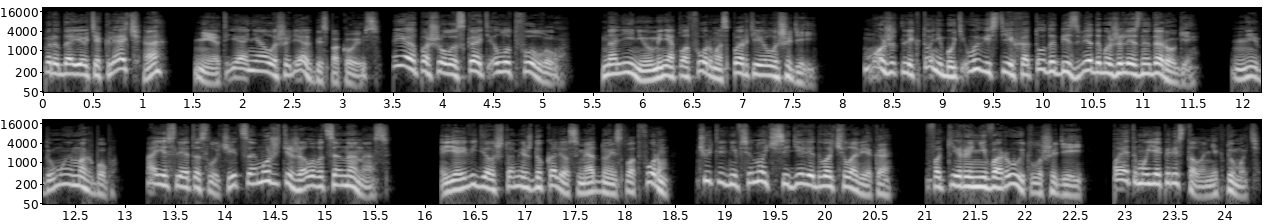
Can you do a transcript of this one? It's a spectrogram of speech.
Продаете кляч, а?» «Нет, я не о лошадях беспокоюсь. Я пошел искать Лутфуллу. На линии у меня платформа с партией лошадей. Может ли кто-нибудь вывести их оттуда без ведома железной дороги? Не думаю, Махбуб. А если это случится, можете жаловаться на нас. Я видел, что между колесами одной из платформ чуть ли не всю ночь сидели два человека. Факиры не воруют лошадей, поэтому я перестал о них думать.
